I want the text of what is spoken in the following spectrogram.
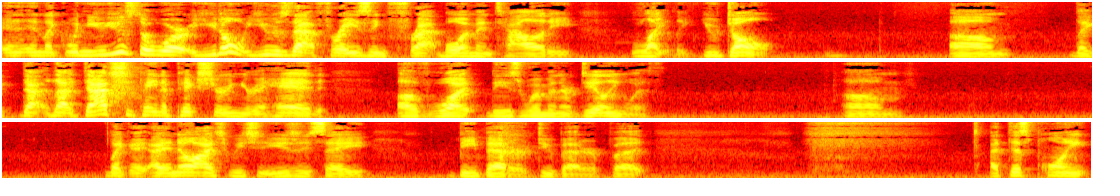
And, and, like when you use the word, you don't use that phrasing "frat boy mentality" lightly. You don't. Um, like that that that should paint a picture in your head of what these women are dealing with. Um, like I, I know I we should usually say be better, do better, but at this point,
